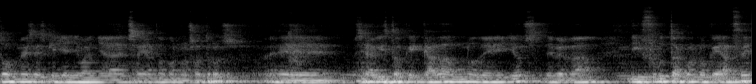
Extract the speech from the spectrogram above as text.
dos meses que ya llevan ya ensayando con nosotros eh, se ha visto que cada uno de ellos de verdad disfruta con lo que hace,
